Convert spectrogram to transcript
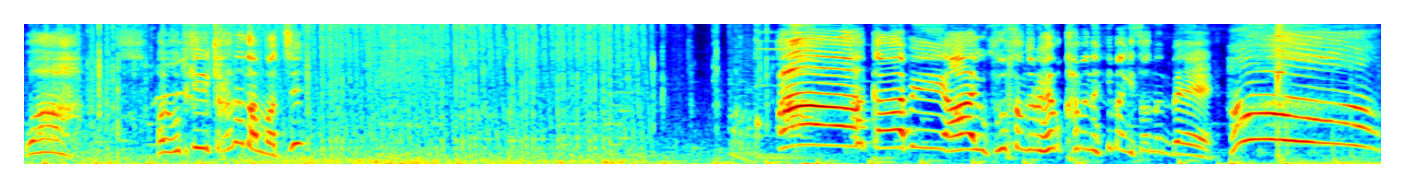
와 아니 어떻게 이렇게 하나도 안 맞지? 아 까비 아 이거 구급상자로 회복하면 희망 있었는데 아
